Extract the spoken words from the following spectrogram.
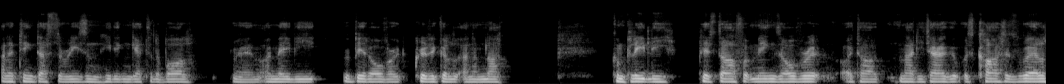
and I think that's the reason he didn't get to the ball. Um, I may be a bit overcritical, and I'm not completely pissed off with Mings over it. I thought Matty Targett was caught as well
